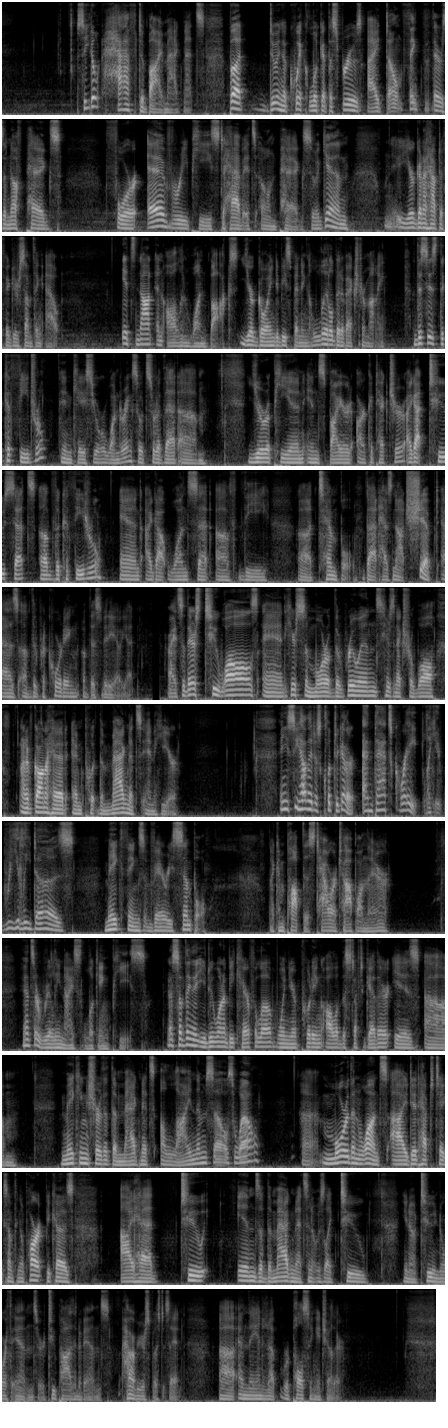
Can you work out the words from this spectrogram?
So you don't have to buy magnets. But doing a quick look at the sprues, I don't think that there's enough pegs for every piece to have its own pegs. So again, you're going to have to figure something out. It's not an all in one box. You're going to be spending a little bit of extra money. This is the cathedral, in case you were wondering. So it's sort of that um, European inspired architecture. I got two sets of the cathedral, and I got one set of the uh, temple that has not shipped as of the recording of this video yet. All right, so there's two walls, and here's some more of the ruins. Here's an extra wall. And I've gone ahead and put the magnets in here. And you see how they just clip together. And that's great. Like, it really does make things very simple. I can pop this tower top on there. And it's a really nice looking piece. Now, something that you do want to be careful of when you're putting all of this stuff together is um, making sure that the magnets align themselves well. Uh, more than once, I did have to take something apart because I had two ends of the magnets and it was like two, you know, two north ends or two positive ends, however you're supposed to say it. Uh, and they ended up repulsing each other.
